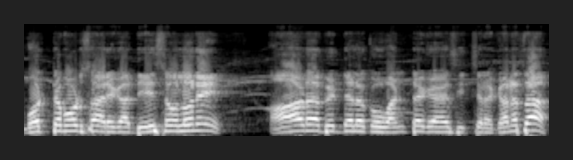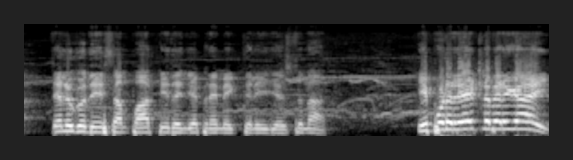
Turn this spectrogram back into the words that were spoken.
మొట్టమొదటిసారిగా దేశంలోనే ఆడబిడ్డలకు వంట గ్యాస్ ఇచ్చిన ఘనత తెలుగుదేశం పార్టీదని చెప్పి నేను మీకు తెలియజేస్తున్నా. ఇప్పుడు రేట్లు పెరిగాయి.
